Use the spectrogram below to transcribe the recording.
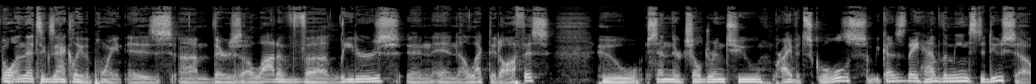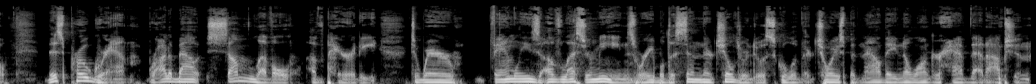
Well, and that's exactly the point. Is um, there's a lot of uh, leaders in, in elected office who send their children to private schools because they have the means to do so. This program brought about some level of parity to where families of lesser means were able to send their children to a school of their choice, but now they no longer have that option.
